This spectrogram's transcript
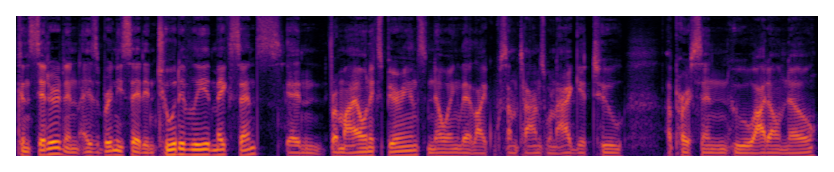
considered. And as Brittany said, intuitively, it makes sense. And from my own experience, knowing that like sometimes when I get to a person who I don't know,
